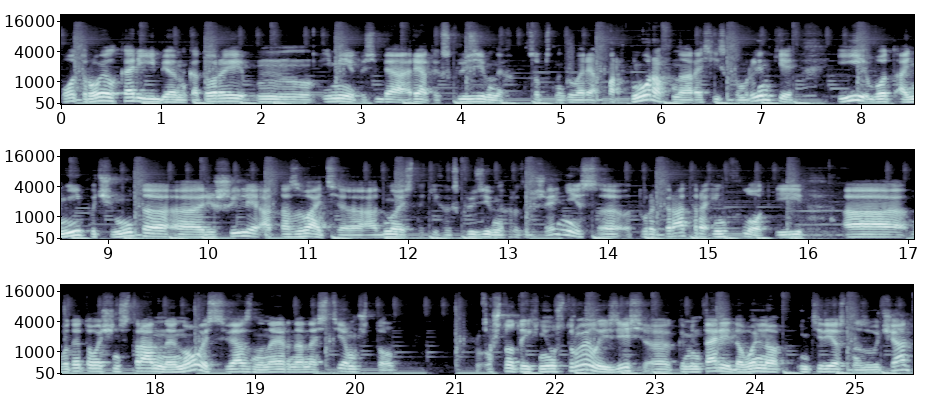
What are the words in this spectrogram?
от Royal Caribbean, который имеет у себя ряд эксклюзивных, собственно говоря, партнеров на российском рынке, и вот они почему-то э, решили отозвать э, одно из таких эксклюзивных разрешений с э, туроператора Inflot. И э, вот это очень странная новость, связана, наверное, она с тем, что что-то их не устроило, и здесь комментарии довольно интересно звучат.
